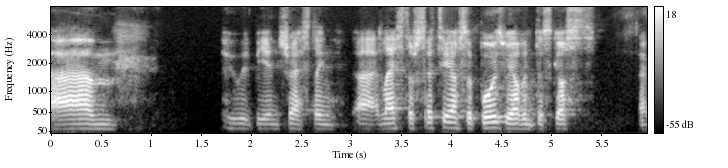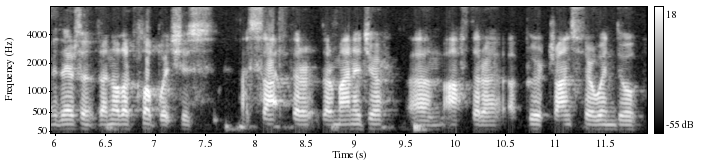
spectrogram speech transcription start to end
Um, who would be interesting? Uh, Leicester City, I suppose. We haven't discussed. There's a, another club which has sacked their, their manager um, after a, a, poor transfer window.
